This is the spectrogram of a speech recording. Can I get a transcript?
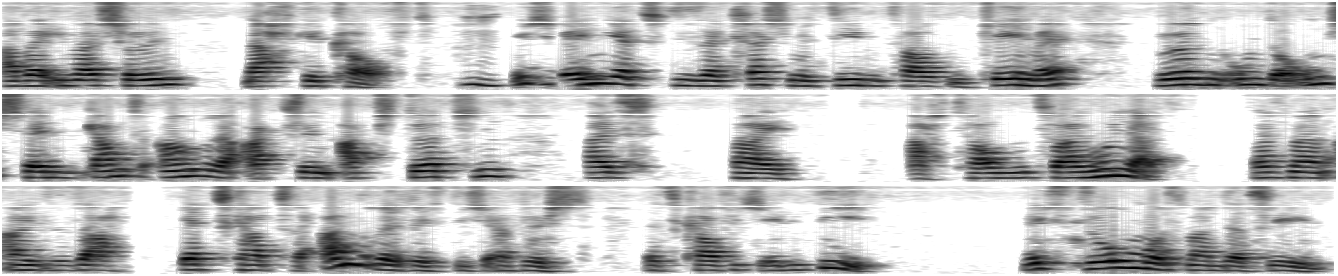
aber immer schön nachgekauft. Mhm. Nicht, wenn jetzt dieser Crash mit 7000 käme, würden unter Umständen ganz andere Aktien abstürzen als bei 8200. Dass man also sagt, jetzt hat es andere richtig erwischt, jetzt kaufe ich eben die. Nicht so muss man das sehen.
